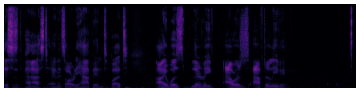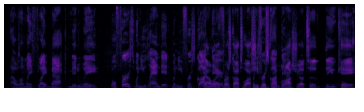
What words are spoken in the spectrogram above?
this is the past, and it's already happened. But I was literally hours after leaving. I was on my flight back midway. Well, first when you landed, when you first got yeah, there, when I first got to Austria, When you first got from there. Austria to the UK,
